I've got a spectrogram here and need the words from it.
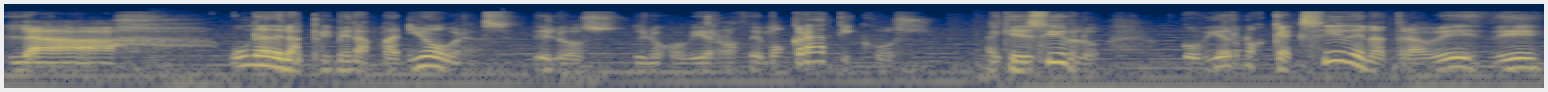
la, una de las primeras maniobras de los, de los gobiernos democráticos, hay que decirlo, gobiernos que acceden a través de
